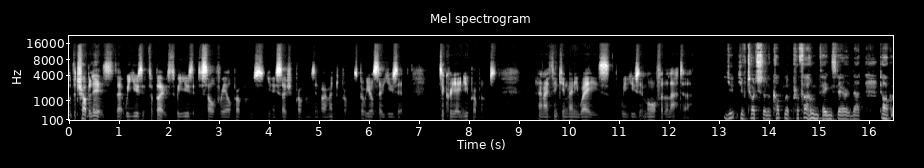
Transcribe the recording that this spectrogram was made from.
But the trouble is that we use it for both. We use it to solve real problems, you know, social problems, environmental problems, but we also use it to create new problems. And I think in many ways we use it more for the latter. You, have touched on a couple of profound things there in that talk.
